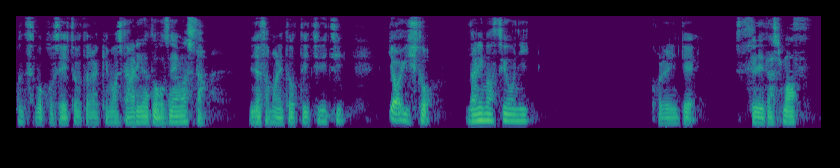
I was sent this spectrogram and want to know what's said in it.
本日もご清聴いただきましてありがとうございました。皆様にとって一日良い日となりますように。これにて失礼いたします。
